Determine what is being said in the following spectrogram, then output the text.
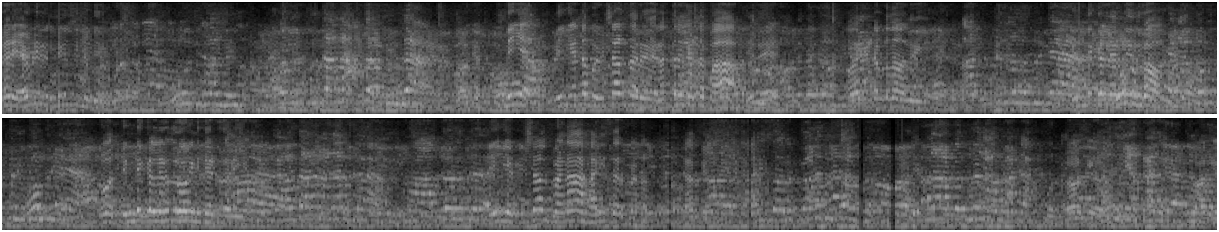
சரி எப்படி இருக்கு? மியூசிக் எப்படி இருக்கு? நீங்க நீங்க என்ன விஷால் சார் ரத்தன கேட்டப்பா? இது. அவர் கிட்டப்ப திண்டுக்கல்ல இருந்து இருக்கோம் ஓ திண்டுக்கல்ல இருந்து ரோஹிணி தேட்டர் வரீங்க. நீங்க விஷால் ஃபேனா ஹரி சார் ஃபேனா யார் ஓகே ஓகே. ஓகே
